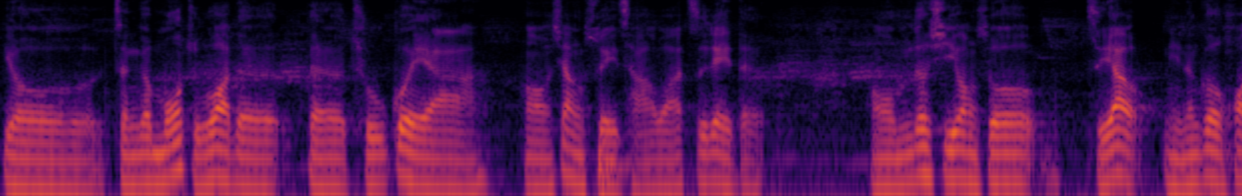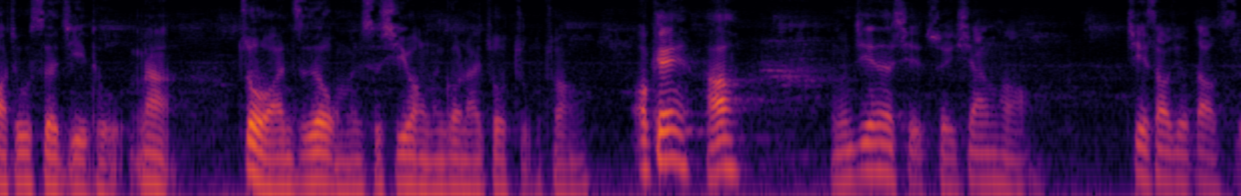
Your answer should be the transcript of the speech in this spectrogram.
有整个模组化的的橱柜啊，哦，像水槽啊之类的，哦，我们都希望说，只要你能够画出设计图，那做完之后，我们是希望能够来做组装。OK，好，我们今天的水水箱哈，介绍就到此。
